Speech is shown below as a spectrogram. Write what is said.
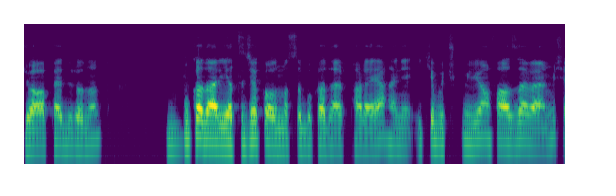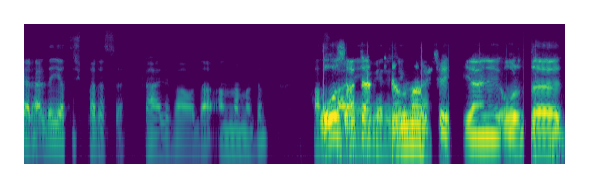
Joao Pedro'nun bu kadar yatacak olması bu kadar paraya hani iki buçuk milyon fazla vermiş herhalde yatış parası galiba o da anlamadım. Hastaneye o zaten inanılmaz bir şey. Yani orada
